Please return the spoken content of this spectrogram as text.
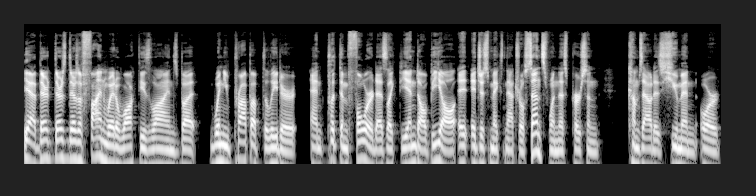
yeah, there, there's there's a fine way to walk these lines, but when you prop up the leader and put them forward as like the end all be all, it, it just makes natural sense when this person comes out as human or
